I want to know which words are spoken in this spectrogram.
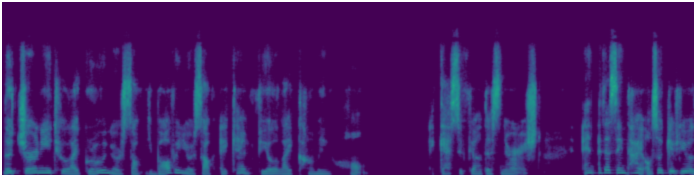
the journey to like growing yourself, evolving yourself, it can feel like coming home. It gets to feel disnourished and at the same time also gives you a,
